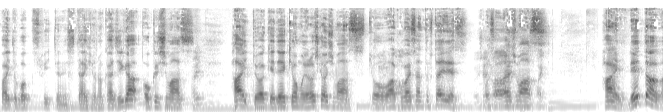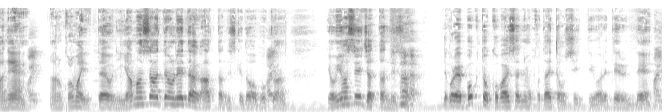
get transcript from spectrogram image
ファイトボックスフィットネス代表の梶がお送りします。はい。はい、というわけで今日もよろしくお願いします。今日は小林さんと2人です。よろしく小林さんお願いします。はい。はい、レターがね、はい。あのこの前言ったように山下宛てのレターがあったんですけど僕ははい。読み忘れちゃったんですよ。でこれ僕と小林さんにも答えてほしいって言われてるんで、はい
